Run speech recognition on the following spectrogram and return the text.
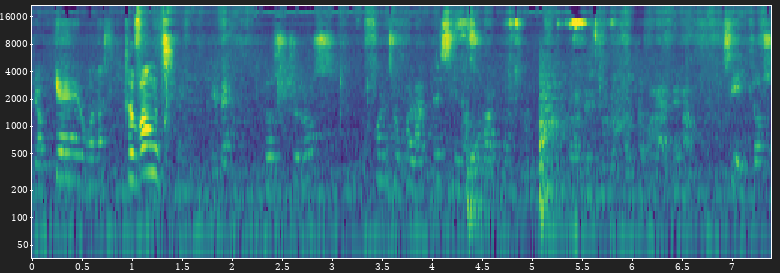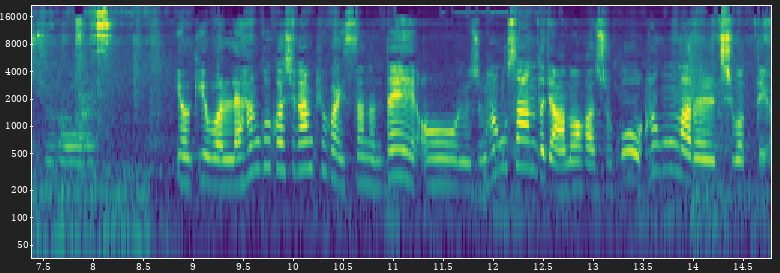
몇 개 원하세요? 두 봉지. Dos churros con. Sí, dos churros. 여기 원래 한국어 시간표가 있었는데 어, 요즘 한국 사람들이 안 와가지고 한국말을 지웠대요.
